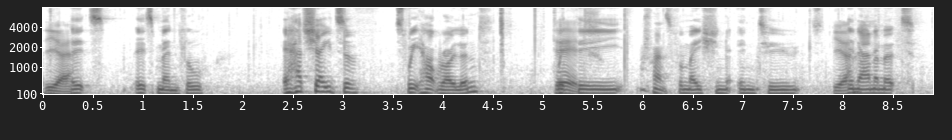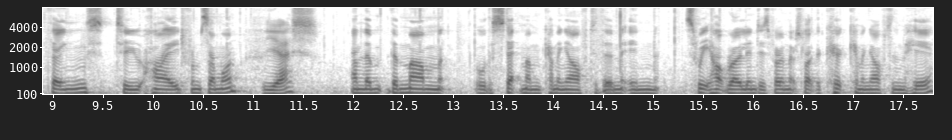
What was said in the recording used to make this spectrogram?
yeah, it's it's mental. It had shades of Sweetheart Roland with the transformation into yeah. inanimate things to hide from someone, yes. and the the mum or the stepmom coming after them in Sweetheart Roland is very much like the cook coming after them here.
